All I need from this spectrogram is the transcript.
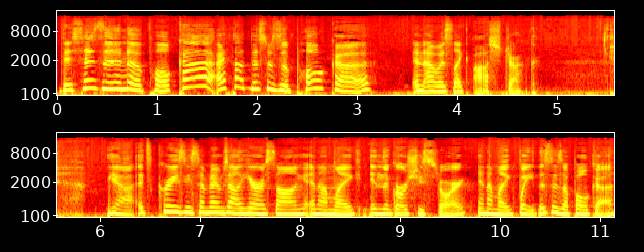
"This isn't a polka. I thought this was a polka," and I was like awestruck. Yeah, it's crazy. Sometimes I'll hear a song and I'm like in the grocery store and I'm like, wait, this is a polka.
